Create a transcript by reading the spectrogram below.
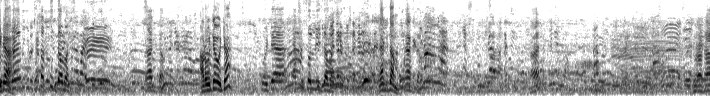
এটা? পঁচাত্তর দাম আছে। একদম আর ওইটা ওইটা? ওইটা একশো চল্লিশ দাম আছে। একদম। একদম হ্যাঁ? জোড়াটা।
